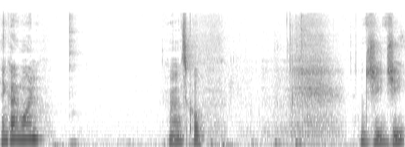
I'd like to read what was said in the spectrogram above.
think I won. Oh, that's cool. GG.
